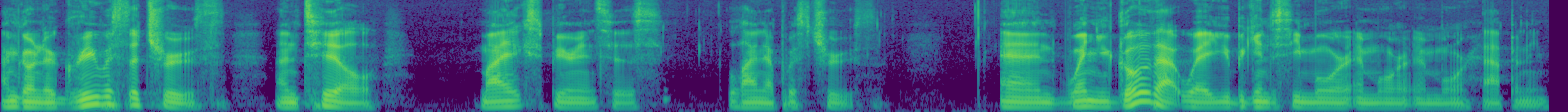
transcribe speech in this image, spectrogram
I'm going to agree with the truth until my experiences line up with truth. And when you go that way, you begin to see more and more and more happening.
